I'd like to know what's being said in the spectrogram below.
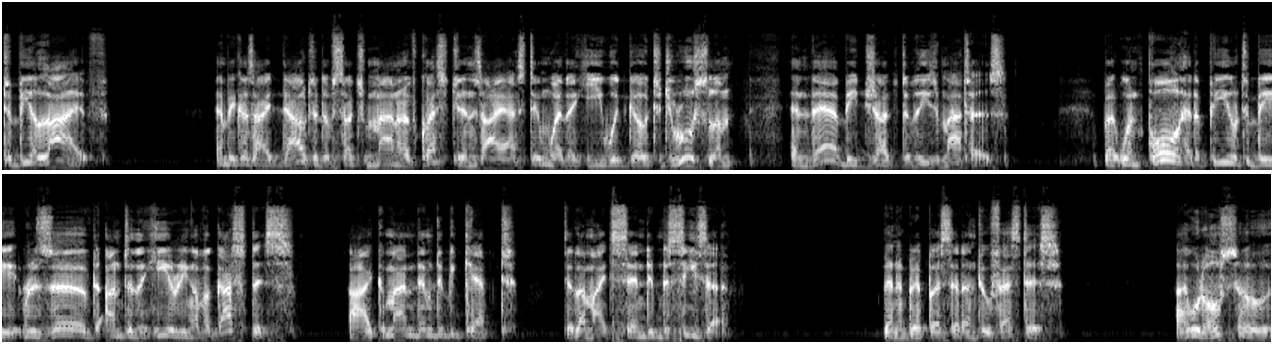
to be alive. And because I doubted of such manner of questions, I asked him whether he would go to Jerusalem, and there be judged of these matters. But when Paul had appealed to be reserved unto the hearing of Augustus, I commanded him to be kept, till I might send him to Caesar. Then Agrippa said unto Festus, I would also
